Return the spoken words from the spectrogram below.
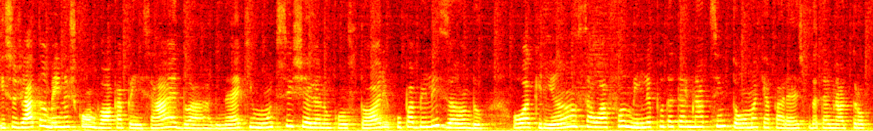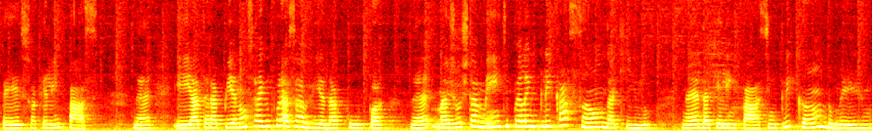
Isso já também nos convoca a pensar, Eduardo, né, que muito se chega no consultório culpabilizando ou a criança ou a família por determinado sintoma que aparece, por determinado tropeço, aquele impasse, né? E a terapia não segue por essa via da culpa, né, mas justamente pela implicação daquilo né, daquele impasse, implicando mesmo,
